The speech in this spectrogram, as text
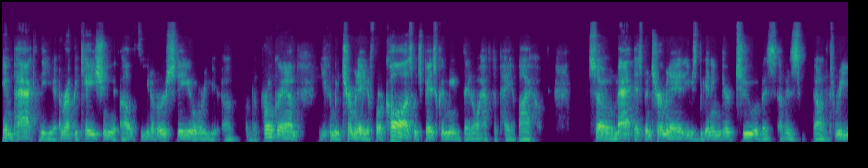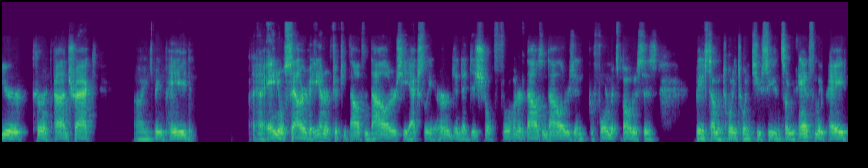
impact the reputation of the university or of, the program. You can be terminated for cause, which basically means they don't have to pay a buyout. So Matt has been terminated. He was beginning year two of his of his uh, three year current contract. Uh, he's being paid uh, annual salary of $850,000. He actually earned an additional $400,000 in performance bonuses based on the 2022 season. So he was handsomely paid.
